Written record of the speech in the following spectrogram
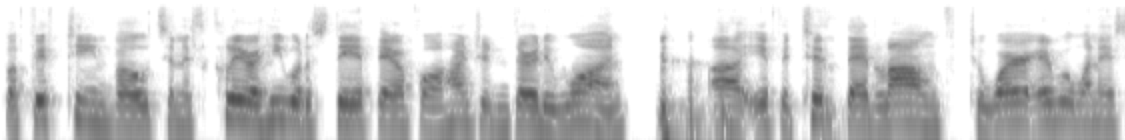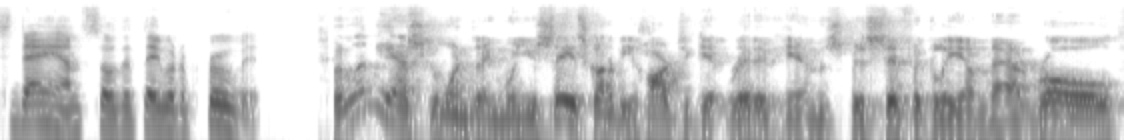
for 15 votes, and it's clear he would have stayed there for 131 uh, if it took that long to wear everyone else down so that they would approve it. But let me ask you one thing. When you say it's going to be hard to get rid of him specifically in that role,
